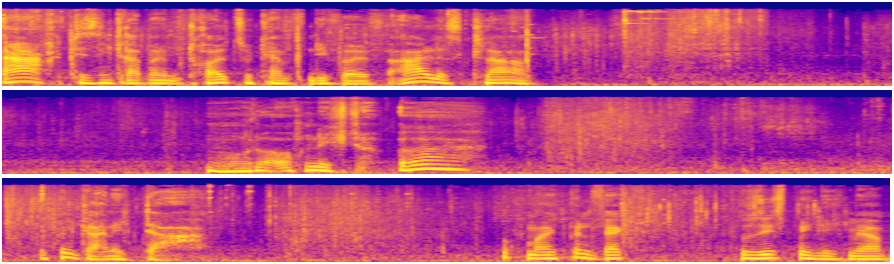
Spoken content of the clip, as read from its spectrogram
Ach, die sind gerade mit dem Troll zu kämpfen, die Wölfe. Alles klar. Oder auch nicht. Äh. Ich bin gar nicht da. Guck mal, ich bin weg. Du siehst mich nicht mehr.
